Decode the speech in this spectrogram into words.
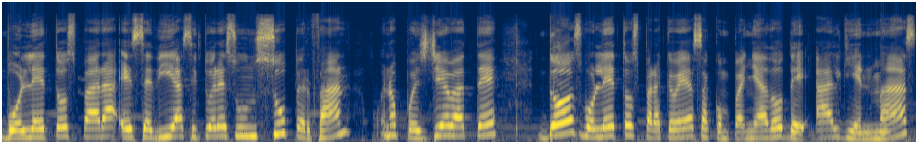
boletos para ese día. Si tú eres un super fan, bueno, pues llévate dos boletos para que vayas acompañado de alguien más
